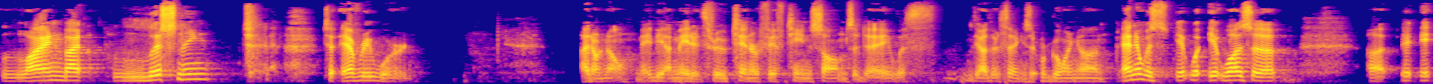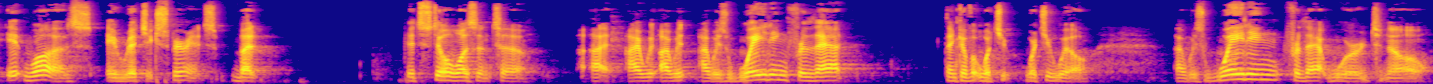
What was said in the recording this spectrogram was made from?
line by listening to, to every word. I don't know, maybe I made it through 10 or 15 psalms a day with the other things that were going on. And it was, it, it was a, uh, it, it, was a rich experience, but it still wasn't, uh, I, was waiting for that. Think of it what you, what you will. I was waiting for that word to know,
